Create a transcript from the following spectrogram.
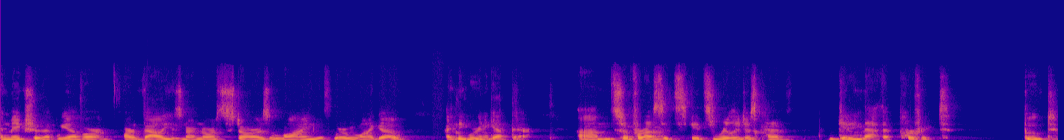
and make sure that we have our, our values and our North Stars aligned with where we want to go, I think we're going to get there. Um, so for us, it's, it's really just kind of getting that, that perfect boot,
